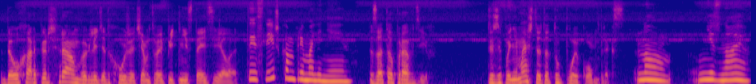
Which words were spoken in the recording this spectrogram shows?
Да у Харпер шрам выглядит хуже, чем твое пятнистое тело. Ты слишком прямолинеен. Зато правдив. Ты же понимаешь, что это тупой комплекс? Ну, не знаю.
